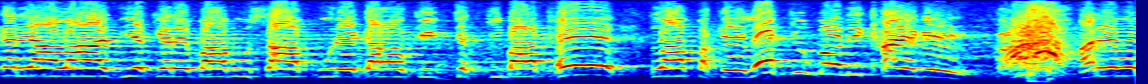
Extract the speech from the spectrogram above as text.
कर आवाज़ ये कि अरे बाबू साहब पूरे गाँव की इज़्ज़त की बात है तो आप अकेले क्यों गोली खाएँगे? अरे वो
